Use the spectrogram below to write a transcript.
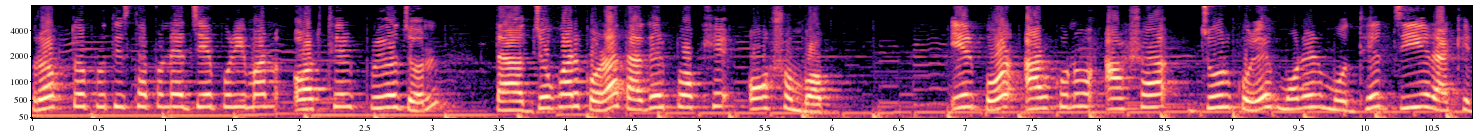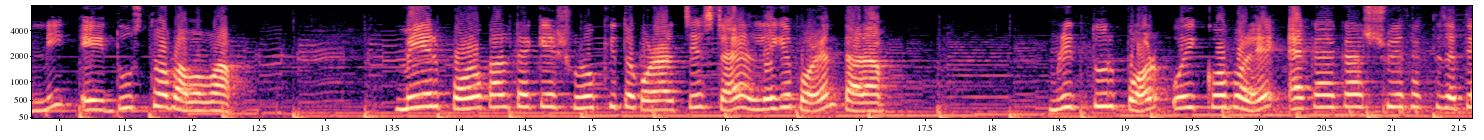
রক্ত প্রতিস্থাপনে যে পরিমাণ অর্থের প্রয়োজন তা জোগাড় করা তাদের পক্ষে অসম্ভব। এরপর আর কোনো আশা জোর করে মনের মধ্যে জিয়ে রাখেননি এই দুস্থ বাবা মা মেয়ের পরকালটাকে সুরক্ষিত করার চেষ্টায় লেগে পড়েন তারা। মৃত্যুর পর ওই কবরে একা একা শুয়ে থাকতে যাতে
